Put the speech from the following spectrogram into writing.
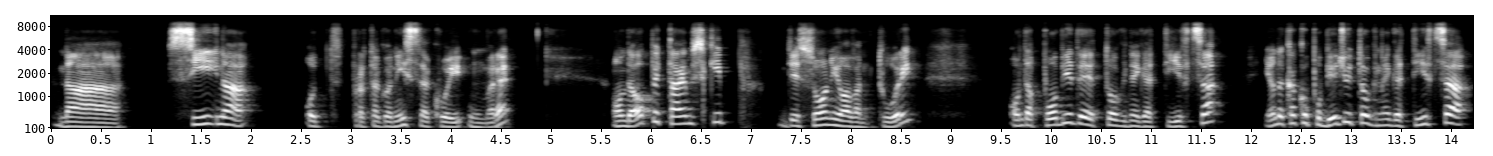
na sina od protagonista koji umre, onda opet timeskip gdje su oni u avanturi, onda pobjede tog negativca i onda kako pobjeđuju tog negativca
